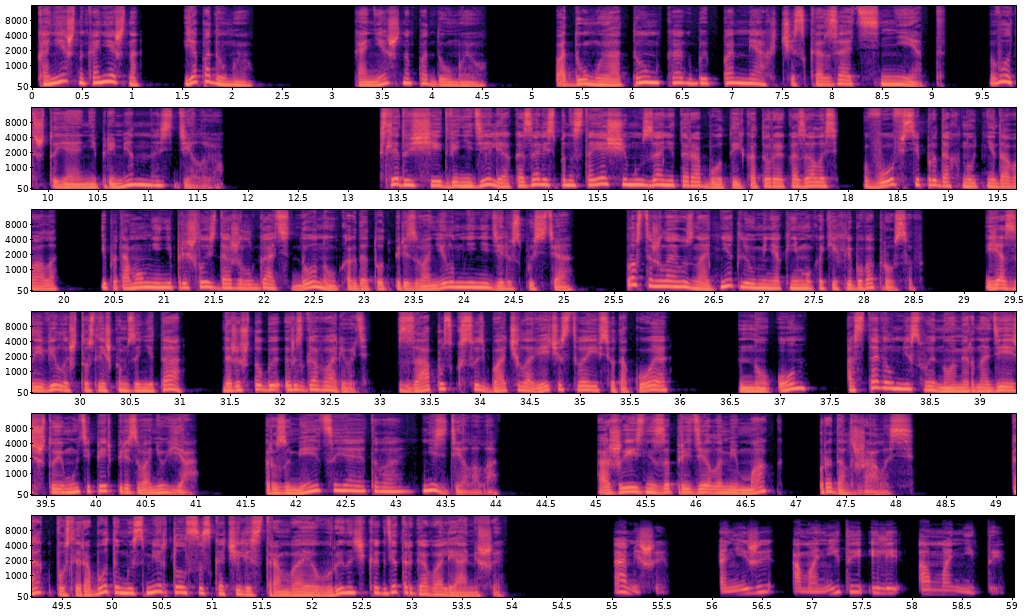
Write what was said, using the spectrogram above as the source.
Конечно, конечно. Я подумаю. Конечно, подумаю. Подумаю о том, как бы помягче сказать «нет». Вот что я непременно сделаю. Следующие две недели оказались по-настоящему заняты работой, которая, казалось, вовсе продохнуть не давала, и потому мне не пришлось даже лгать Дону, когда тот перезвонил мне неделю спустя. Просто желая узнать, нет ли у меня к нему каких-либо вопросов. Я заявила, что слишком занята, даже чтобы разговаривать. Запуск, судьба человечества и все такое. Но он оставил мне свой номер, надеясь, что ему теперь перезвоню я. Разумеется, я этого не сделала. А жизнь за пределами МАК продолжалась. Так, после работы мы с Миртл соскочили с трамвая у рыночка, где торговали амиши. Амиши. Они же аманиты или аманиты.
